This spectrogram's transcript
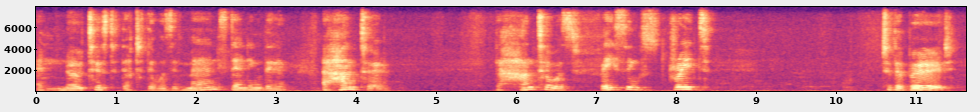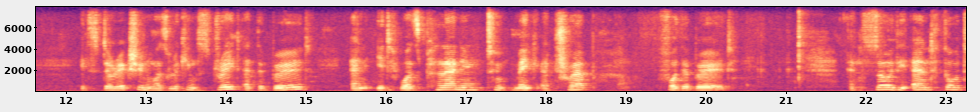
And noticed that there was a man standing there, a hunter. The hunter was facing straight to the bird. Its direction was looking straight at the bird and it was planning to make a trap for the bird. And so the ant thought,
